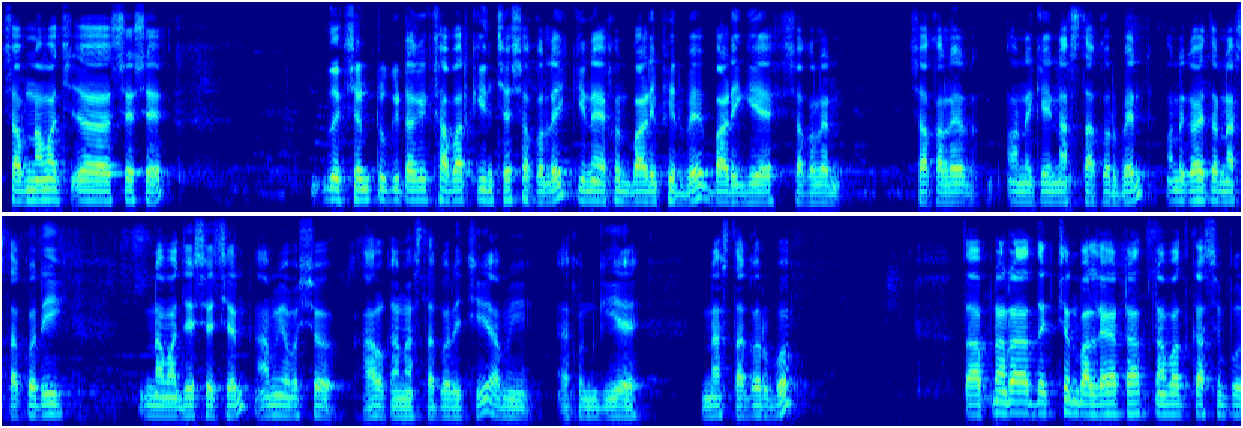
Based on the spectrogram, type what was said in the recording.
সব নামাজ শেষে দেখছেন টুকিটাকি খাবার কিনছে সকলেই, কিনে এখন বাড়ি ফিরবে। বাড়ি গিয়ে সকলে সকালের অনেকেই নাস্তা করবেন। অনেকে হয়তো নাস্তা করেই নামাজে এসেছেন। আমি অবশ্য হালকা নাস্তা করেছি। আমি এখন গিয়ে নাস্তা করব। তো আপনারা দেখছেন বাল্যাঘাট হাতনাবাদ কাশিমপুর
